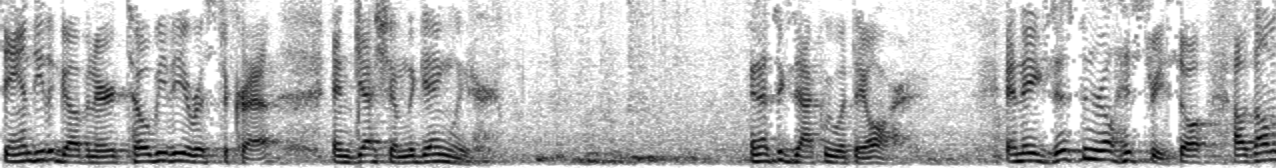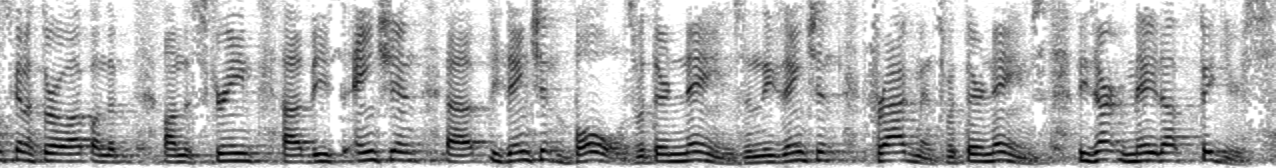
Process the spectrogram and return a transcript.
Sandy the governor, Toby the aristocrat, and Geshem the gang leader. And that's exactly what they are. And they exist in real history. So I was almost going to throw up on the on the screen uh, these ancient uh, these ancient bowls with their names and these ancient fragments with their names. These aren't made up figures.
